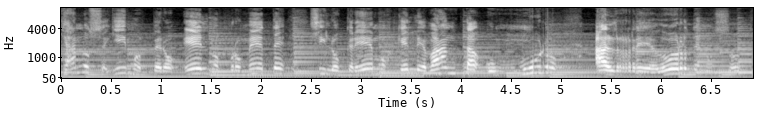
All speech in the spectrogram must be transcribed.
ya nos seguimos. Pero Él nos promete, si lo creemos, que Él levanta un muro alrededor de nosotros.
